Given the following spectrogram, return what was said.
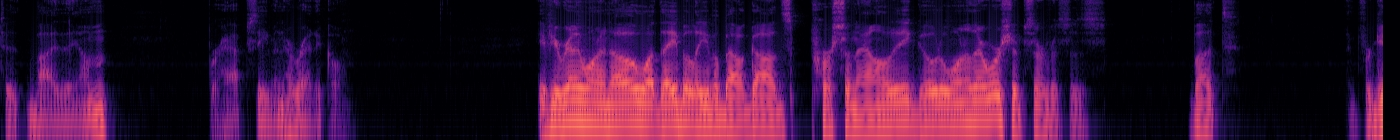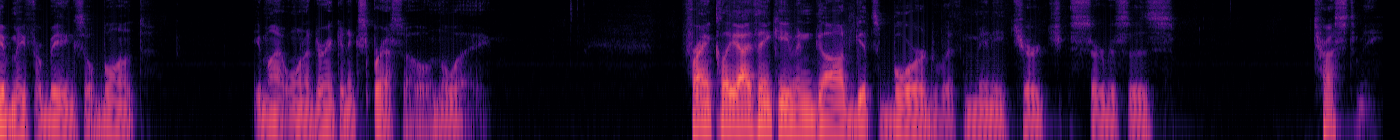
to, by them, perhaps even heretical. If you really want to know what they believe about God's personality, go to one of their worship services. But, forgive me for being so blunt, you might want to drink an espresso on the way. Frankly, I think even God gets bored with many church services. Trust me,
